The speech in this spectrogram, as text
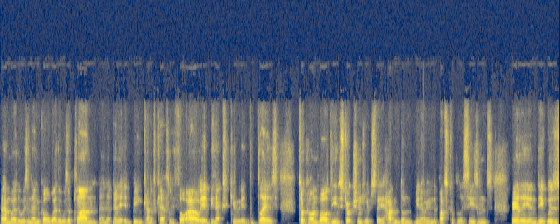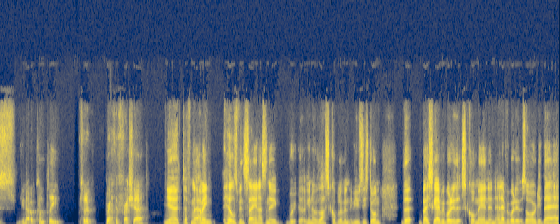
um, where there was an end goal, where there was a plan, and and it had been kind of carefully thought out. It had been executed. The players took on board the instructions, which they hadn't done, you know, in the past couple of seasons, really, and it was you know a complete sort of breath of fresh air. Yeah, definitely. I mean, Hill's been saying, hasn't he? Uh, you know, last couple of interviews he's done that basically everybody that's come in and, and everybody that's already there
